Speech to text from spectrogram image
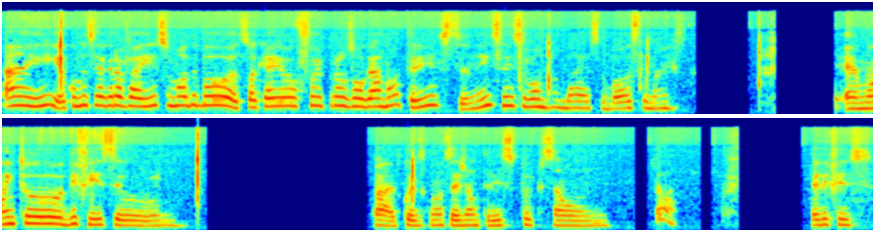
Aí eu comecei a gravar isso mó de boa, só que aí eu fui pra uns lugares mó triste. Nem sei se vão mandar essa bosta, mas. É muito difícil de coisas que não sejam tristes porque são. sei lá. É difícil.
